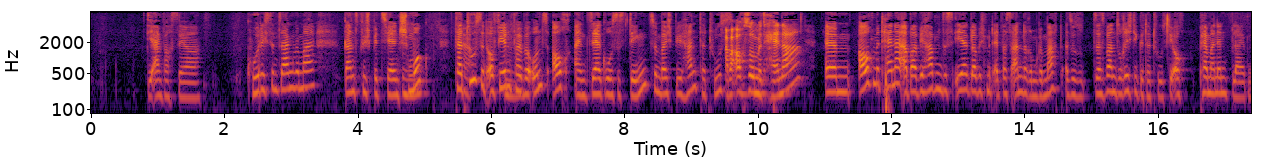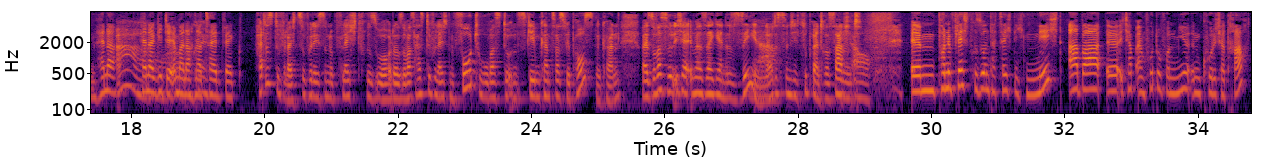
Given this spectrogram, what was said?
die einfach sehr kurdisch sind, sagen wir mal ganz viel speziellen mhm. Schmuck. Tattoos ja. sind auf jeden mhm. Fall bei uns auch ein sehr großes Ding, zum Beispiel Handtattoos. Aber auch so mit Henna? Ähm, auch mit Henna, aber wir haben das eher, glaube ich, mit etwas anderem gemacht. Also das waren so richtige Tattoos, die auch permanent bleiben. Henna, ah, Henna geht ja immer nach okay. einer Zeit weg. Hattest du vielleicht zufällig so eine Flechtfrisur oder sowas? Hast du vielleicht ein Foto, was du uns geben kannst, was wir posten können? Weil sowas will ich ja immer sehr gerne sehen. Ja. Ne? Das finde ich super interessant. Ich auch. Ähm, von den Flechtfrisuren tatsächlich nicht, aber äh, ich habe ein Foto von mir in kurdischer Tracht.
